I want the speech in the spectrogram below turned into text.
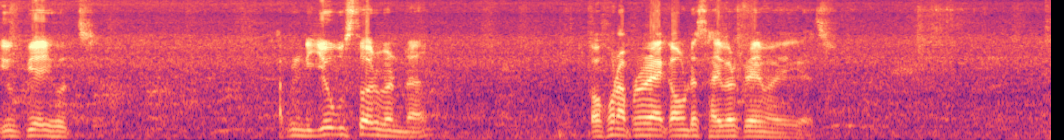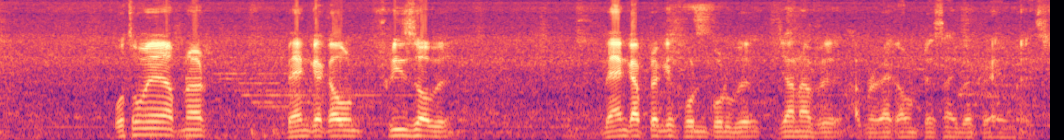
ইউপিআই হচ্ছে। আপনি নিজেও বুঝতে পারবেন না কখন আপনার অ্যাকাউন্টে সাইবার ক্রাইম হয়ে গেছে। প্রথমে আপনার ব্যাঙ্ক অ্যাকাউন্ট ফ্রিজ হবে। ব্যাঙ্ক আপনাকে ফোন করবে, জানাবে আপনার অ্যাকাউন্টে সাইবার ক্রাইম হয়েছে।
